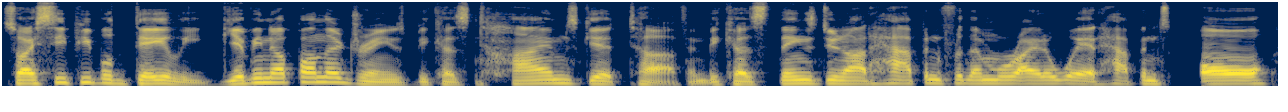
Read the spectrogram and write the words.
So I see people daily giving up on their dreams because times get tough and because things do not happen for them right away. It happens all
